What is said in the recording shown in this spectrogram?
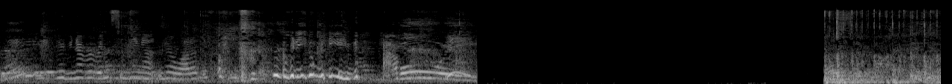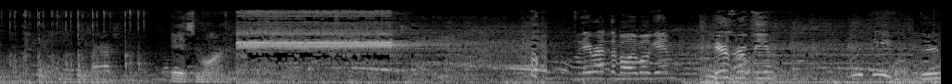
Have you never rinsed something out under water before? what do you mean? Boy. ASMR. Today we're at the volleyball game. Here's Rupee. You're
